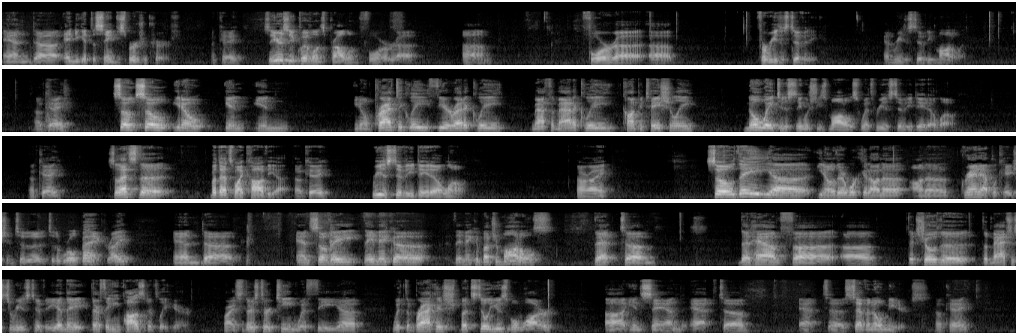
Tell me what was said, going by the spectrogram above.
and uh, and you get the same dispersion curve. Okay, so here's the equivalence problem for uh, um, for uh, uh, for resistivity and resistivity modeling. Okay, so so you know in in you know practically, theoretically, mathematically, computationally, no way to distinguish these models with resistivity data alone. Okay, so that's the but that's my caveat. Okay, resistivity data alone. All right. So they, uh, you know, they're working on a on a grant application to the to the World Bank, right? And uh, and so they they make a they make a bunch of models that um, that have uh, uh that show the the matches to resistivity, and they they're thinking positively here, right? So there's 13 with the uh, with the brackish but still usable water uh, in sand at uh, at uh, seven ohm meters. Okay,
